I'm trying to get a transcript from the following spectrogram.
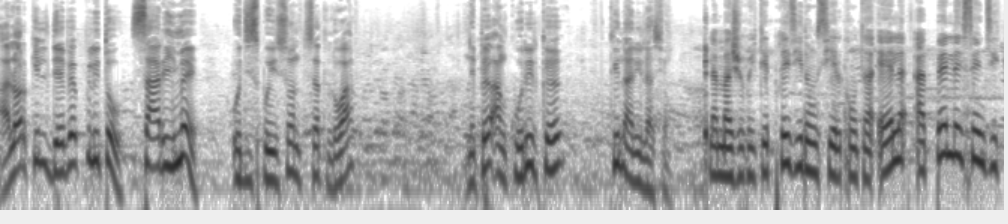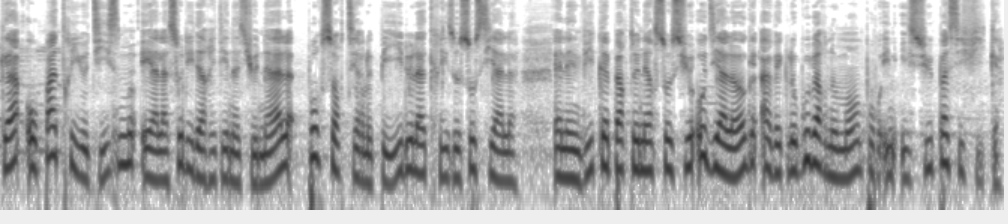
alors qu'il devait plutôt s'arrimer aux dispositions de cette loi, ne peut encourir qu'une annulation. La majorité présidentielle, quant à elle, appelle les syndicats au patriotisme et à la solidarité nationale pour sortir le pays de la crise sociale. Elle invite les partenaires sociaux au dialogue avec le gouvernement pour une issue pacifique.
